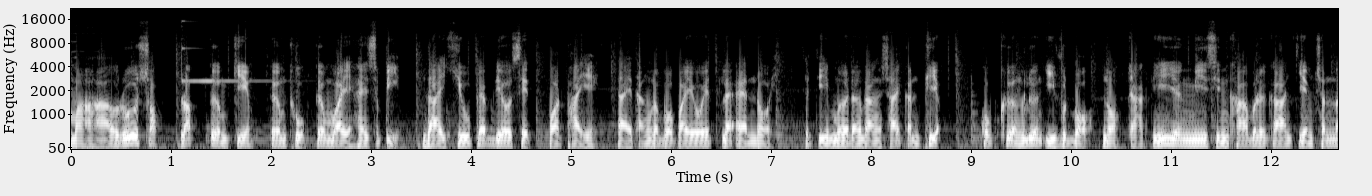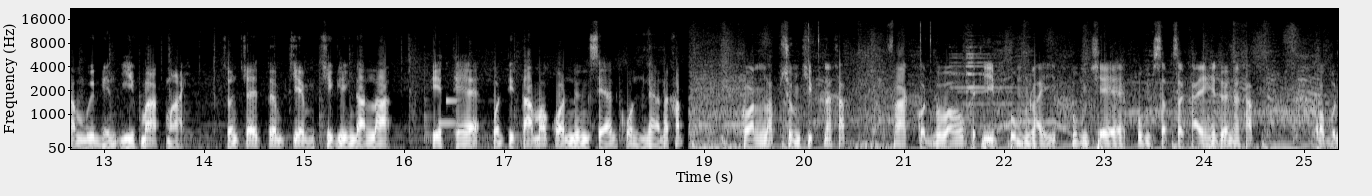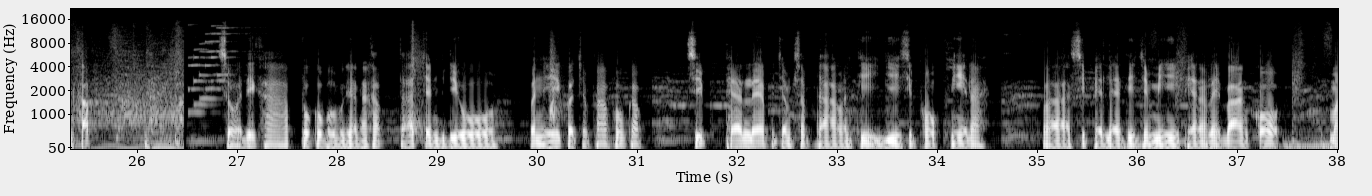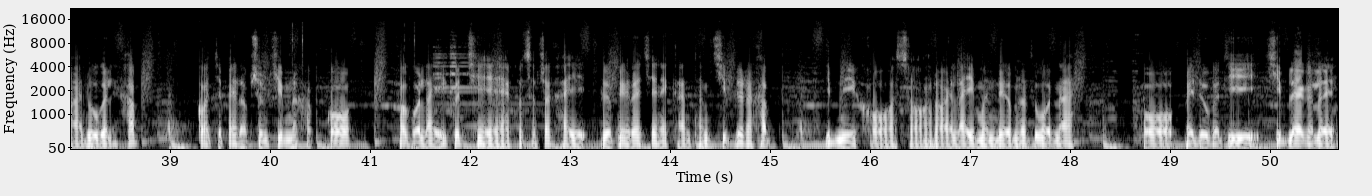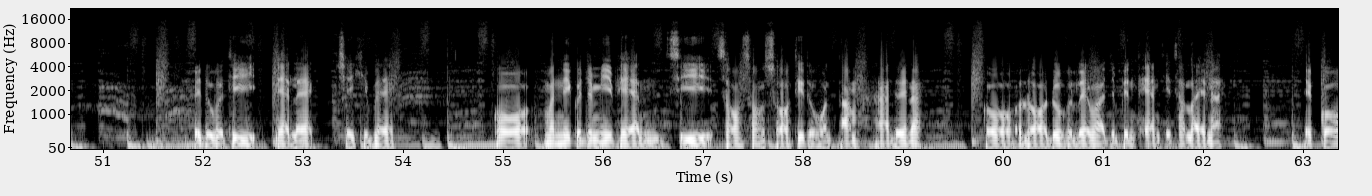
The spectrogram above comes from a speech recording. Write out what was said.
หมารู้ช็อปรับเติมเกม เติมถูกเติมไวให้สปีด ได้คิวแป๊บเดียวเสร็จปลอดภัย ได้ทั้งระบบ iOS และ Android สตรีมเมอร์ดังๆ ใช้กันเพียบครบเครื่องเรื่อง e-football นอกจากนี้ยังมีสินค้าบริการเกมชั้นนำอื่นๆอีกมากมาย สนใจเติมเกมคลิกลิงก์ด้านล่างเพจแท้คนติดตามมากกว่า 1 0 0 0 0แสนคนแล้วนะครับ ก่อนรับชมคลิปนะครับ ฝากกดเบาๆไปที่ปุ่มไลค์ปุ่มแชร์ปุ่ม Subscribe ให้ด้วยนะครับ ขอบคุณครับ สวัสดีครับพวกกับผมอีกแล้วนะครับตาเจนวิดีโอ วันนี้ก็จะมาพบกับ 10 แผนแรประจำสัปดาห์วันที่ 26 นี้นะว่า 10 แผนแรที่จะมีแผนอะไรบ้างก็มาดูกันเลยครับก่อนจะไปรับชมคลิปนะครับ ก็ฝากกดไลค์กดแชร์กด Subscribe เพื่อเป็นกำลังใจในการทำคลิปด้วยนะครับ คลิปนี้ขอ 200 ไลค์เหมือนเดิมนะทุกคนนะก็ไปดูกันที่คลิปแรกกันเลย ไปดูกันที่แผนแรกใช่คลิปแรก ก็วันนี้ก็จะมีแผน C 2 2 2 ที่ทุกคนตามหาด้วยนะ ก็รอดูกันเลยว่าจะเป็นแผนที่เท่าไหร่นะแต่ก็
